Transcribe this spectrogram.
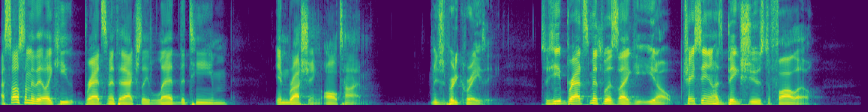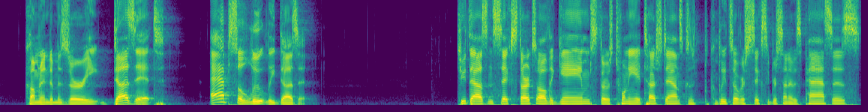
I saw something that like he Brad Smith had actually led the team in rushing all time, which is pretty crazy. So he Brad Smith was like, you know, Chase Daniel has big shoes to follow coming into Missouri. Does it? Absolutely does it. 2006 starts all the games, throws 28 touchdowns, completes over 60% of his passes.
